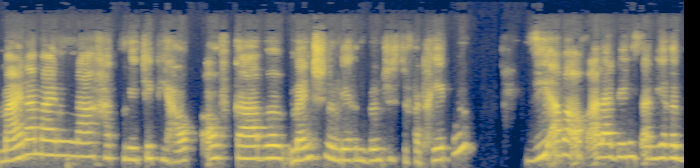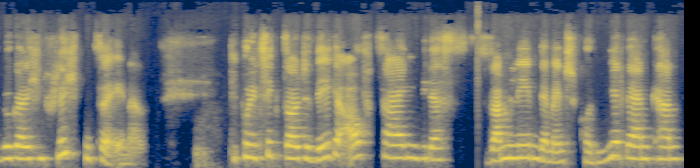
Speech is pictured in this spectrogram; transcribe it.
Meiner Meinung nach hat Politik die Hauptaufgabe, Menschen und deren Wünsche zu vertreten, sie aber auch allerdings an ihre bürgerlichen Pflichten zu erinnern. Die Politik sollte Wege aufzeigen, wie das Zusammenleben der Menschen koordiniert werden kann,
